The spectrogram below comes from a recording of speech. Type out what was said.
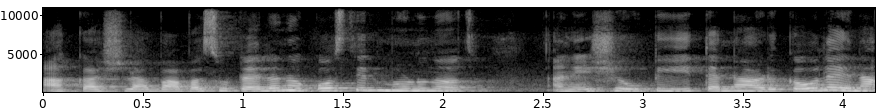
आकाशला बाबा सुटायला नको असतील म्हणूनच. आणि शेवटी त्यांना अडकवलं आहे ना.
